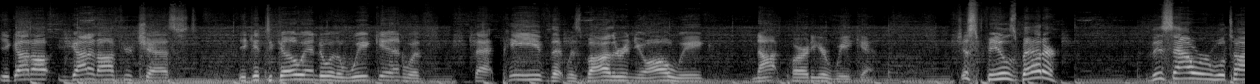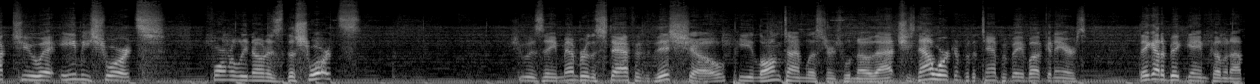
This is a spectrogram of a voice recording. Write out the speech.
You got off, you got it off your chest. You get to go into the weekend with that peeve that was bothering you all week, not part of your weekend. Just feels better. This hour we'll talk to uh, Amy Schwartz, formerly known as the Schwartz. She was a member of the staff of this show. P longtime listeners will know that. She's now working for the Tampa Bay Buccaneers. They got a big game coming up.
